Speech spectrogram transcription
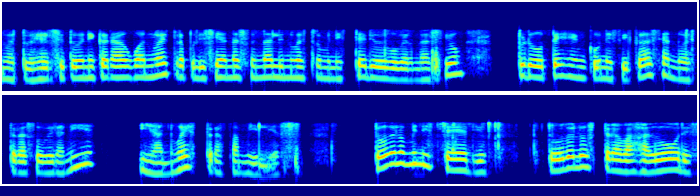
nuestro ejército de Nicaragua, nuestra Policía Nacional y nuestro Ministerio de Gobernación protegen con eficacia nuestra soberanía y a nuestras familias. Todos los ministerios, todos los trabajadores,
